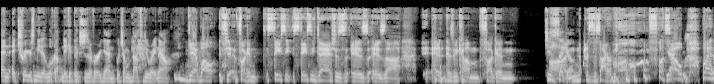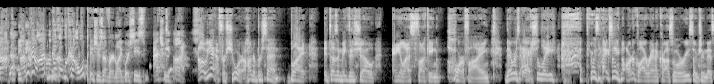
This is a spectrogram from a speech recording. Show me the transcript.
and it triggers me to look up naked pictures of her again, which I'm about to do right now. Yeah, well, uh, fucking Stacy Stacy Dash is is is uh has become fucking She's a uh, not as desirable. so, Yeah. but No, I like, look at, I look at old pictures of her, like where she's actually hot. oh yeah, for sure, hundred percent. But it doesn't make this show any less fucking horrifying. There was Okay. actually there was actually an article I ran across when we were researching this.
